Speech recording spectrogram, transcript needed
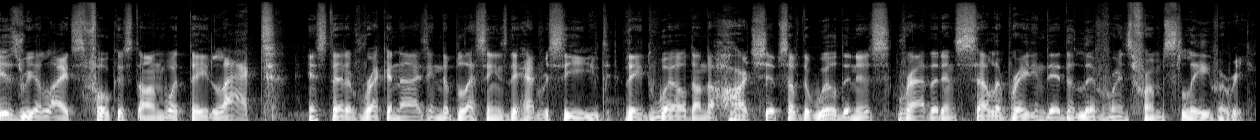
Israelites focused on what they lacked Instead of recognizing the blessings they had received, they dwelled on the hardships of the wilderness rather than celebrating their deliverance from slavery.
